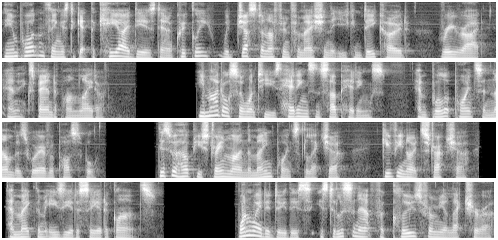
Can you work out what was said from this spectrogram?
The important thing is to get the key ideas down quickly with just enough information that you can decode, rewrite, and expand upon later. You might also want to use headings and subheadings, and bullet points and numbers wherever possible. This will help you streamline the main points of the lecture, give your notes structure, and make them easier to see at a glance. One way to do this is to listen out for clues from your lecturer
